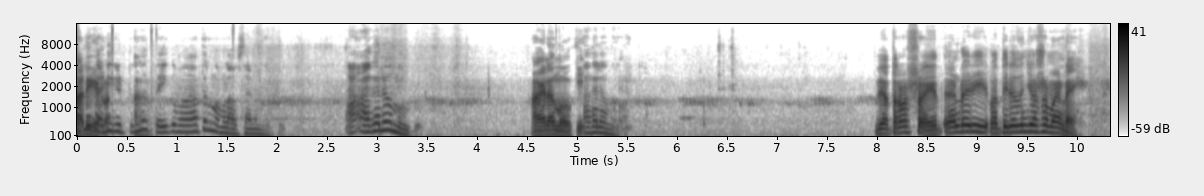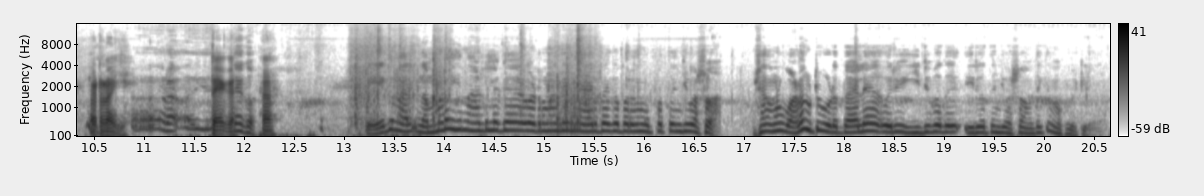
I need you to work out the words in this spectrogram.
അടി തടി കിട്ടുന്ന തേക്ക് മാത്രം നമ്മൾ അവസാനം നിർത്തും അകലവും നോക്കും. അകലം നോക്കി. അകലം നോക്കും. ഇത് എത്ര വർഷം? ഏതാണ്ട് ഒരു പത്തിരുപത്തഞ്ച് വർഷം വേണ്ടേ? വെട്ടണമെങ്കിൽ. തേക്ക്. തേക്കോ. ആ. തേക്ക് നമ്മുടെ ഈ നാട്ടിലൊക്കെ വെട്ടണമെങ്കിൽ നേരത്തെ ഒക്കെ പറയുന്നത് മുപ്പത്തഞ്ച് വർഷമാണ് പക്ഷെ നമ്മൾ വളം ഇട്ട് കൊടുത്താൽ ഒരു ഇരുപത് ഇരുപത്തഞ്ച് വർഷം ആകുമ്പോഴത്തേക്ക് നമുക്ക് വെട്ടിയെടുക്കാം.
